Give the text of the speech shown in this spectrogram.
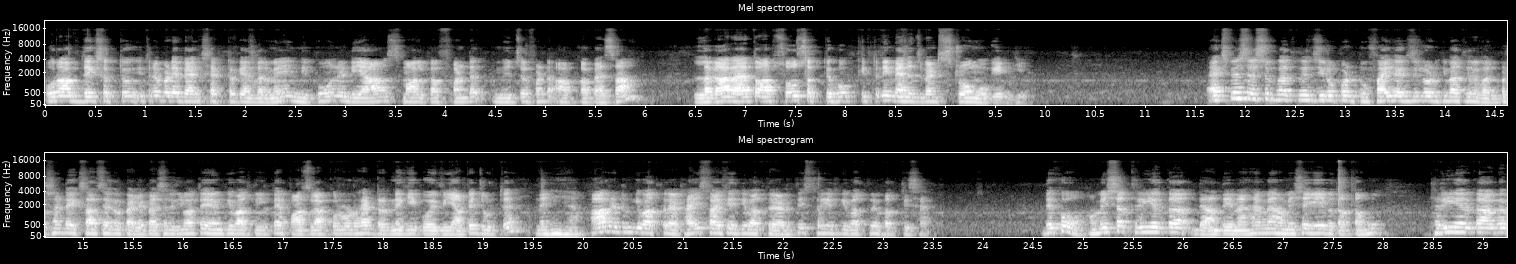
और आप देख सकते हो, इतने बड़े बैंक सेक्टर के अंदर में निपोन इंडिया स्मॉल का फंड म्यूचुअल फंड आपका पैसा लगा रहा है तो आप सोच सकते हो कितनी मैनेजमेंट स्ट्रॉन्ग होगी इनकी। एक्सपेंस रेशियो की बात करें zero point two five exit load की बात करें वन परसेंट एक साल से अगर पहले पैसे निकलवाते हैं एम की बात कर लेते हैं, पाँच लाख करोड़ है, डरने की कोई भी यहाँ पे जुड़ते नहीं है। आर रिटर्न की बात करें, अट्ठाईस फाइव ईयर की बात करें, अड़तीस थ्री ईयर की बात करें, बत्तीस है। देखो, हमेशा थ्री ईयर का ध्यान देना है, मैं हमेशा यही बताता हूँ थ्री ईयर का अगर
